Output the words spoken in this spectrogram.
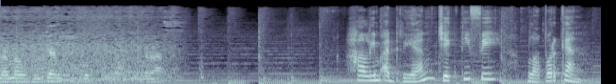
memang hujan cukup deras. Halim Adrian, Jek TV, melaporkan.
